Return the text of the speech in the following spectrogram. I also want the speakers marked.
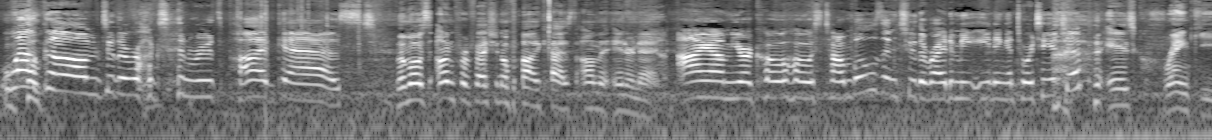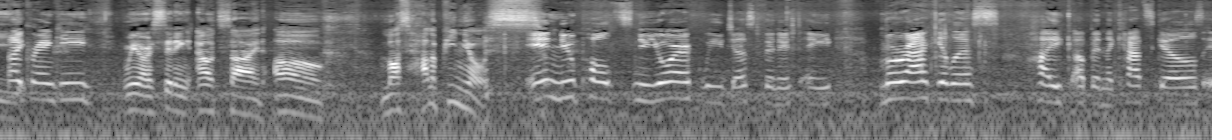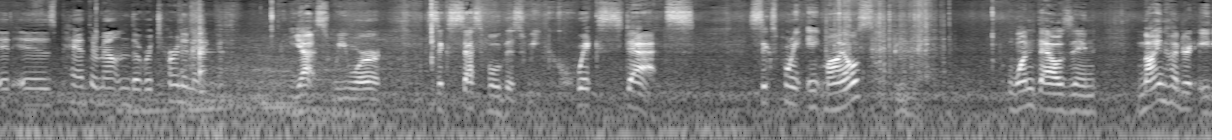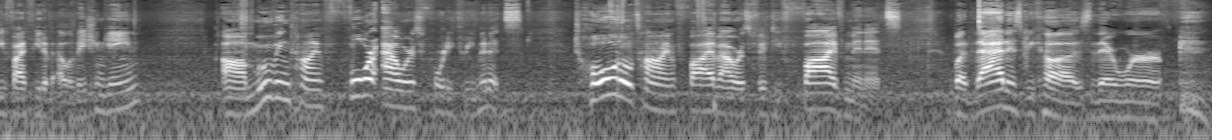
Speaker 1: Welcome to the Rocks and Roots podcast.
Speaker 2: The most unprofessional podcast on the internet
Speaker 1: I am your co-host Tumbles, and to the right of me eating a tortilla chip.
Speaker 2: is Cranky.
Speaker 1: Hi, Cranky.
Speaker 2: We are sitting outside of Los Jalapenos.
Speaker 1: In New Paltz, New York, we just finished a miraculous hike up in the Catskills. It is Panther Mountain, the returning.
Speaker 2: Yes, we were successful this week. Quick stats 6.8 miles, 1,985 feet of elevation gain, uh, moving time 4 hours 43 minutes, total time 5 hours 55 minutes. But that is because there were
